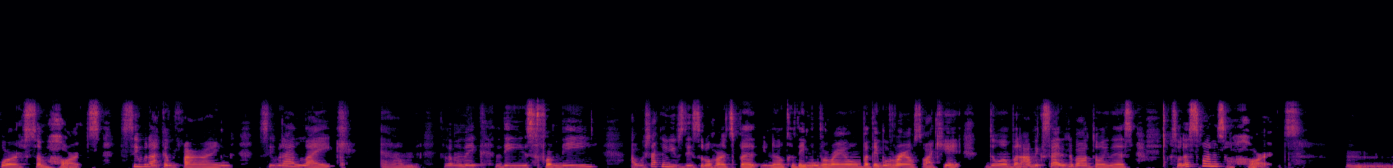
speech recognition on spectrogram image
for some hearts, see what I can find, see what I like. Um, cause I'm gonna make these for me. I wish I could use these little hearts, but you know, cause they move around, but they move around, so I can't do them. But I'm excited about doing this. So let's find us a heart. Hmm.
